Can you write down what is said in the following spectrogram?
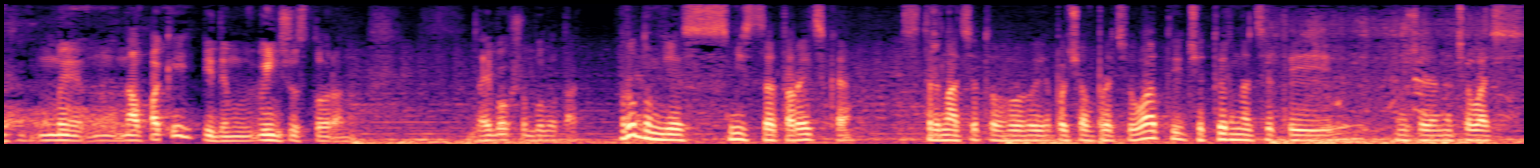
ми навпаки підемо в іншу сторону. Дай Бог, щоб було так. Родом я з міста Торецька. З 13-го я почав працювати, 14-й вже почалась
